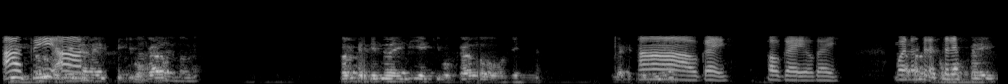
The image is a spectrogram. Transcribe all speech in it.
Ah, sí, ah. Equivocado. Solo que tiene el ID equivocado, Janina ah, okay, okay, okay. Bueno, se, se les...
